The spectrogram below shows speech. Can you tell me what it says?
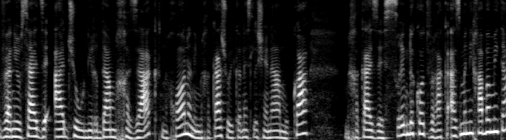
ואני עושה את זה עד שהוא נרדם חזק, נכון? אני מחכה שהוא ייכנס לשינה עמוקה, מחכה איזה 20 דקות ורק אז מניחה במיטה,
